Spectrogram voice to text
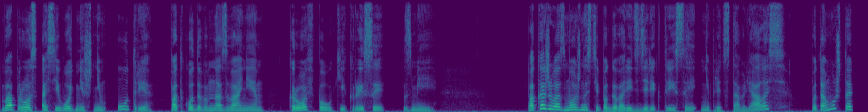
вопрос о сегодняшнем утре под кодовым названием «Кровь, пауки, крысы, змеи». Пока же возможности поговорить с директрисой не представлялось, потому что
